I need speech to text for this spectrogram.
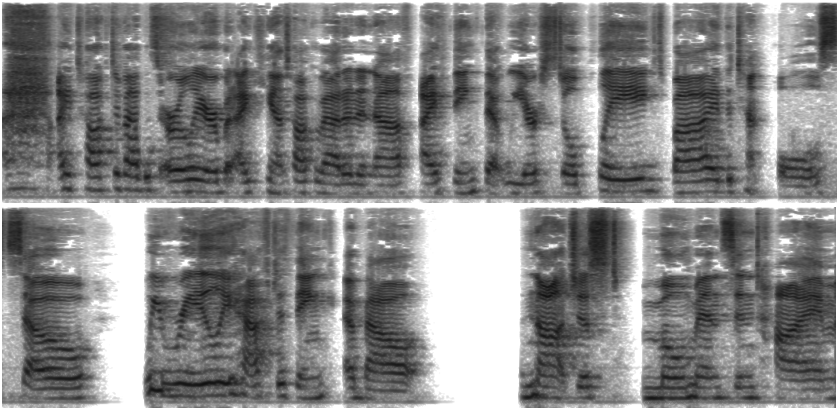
I talked about this earlier, but I can't talk about it enough. I think that we are still plagued by the tent poles. So we really have to think about not just moments in time,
